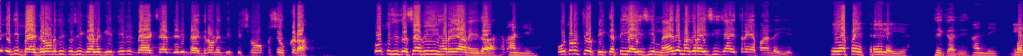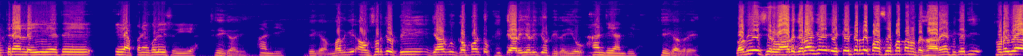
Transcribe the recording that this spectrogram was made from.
ਇਹਦੀ ਬੈਕਗ੍ਰਾਉਂਡ ਦੀ ਤੁਸੀਂ ਗੱਲ ਕੀਤੀ ਵੀ ਬੈਕ ਸਾਈਡ ਜਿਹੜੀ ਬੈਕਗ੍ਰਾਉਂਡ ਇਹਦੀ ਪਿੱਛੋਂ ਪਿਛੋਕੜ ਆ। ਉਹ ਤੁਸੀਂ ਦੱਸਿਆ ਵੀ ਹਰਿਆਣੇ ਦਾ? ਹਾਂਜੀ। ਉਧਰੋਂ ਝੋਟੀ ਕੱਟੀ ਆਈ ਸੀ ਮੈਂ ਦੇ ਮਗਰ ਆਈ ਸੀ ਜਾਂ ਇਸ ਤਰ੍ਹਾਂ ਹੀ ਆਪਾਂ ਨੇ ਲਈ ਹੈ ਜੀ? ਇਹ ਆਪਾਂ ਇਤਰਾ ਹੀ ਲਈ ਹੈ ਠੀਕ ਆ ਜੀ। ਹਾਂਜੀ ਇਤਰਾ ਲਈ ਹੈ ਤੇ ਇਹ ਆਪਣੇ ਕੋਲ ਹੀ ਸੂਈ ਹੈ ਠੀਕ ਆ ਜੀ। ਹਾਂਜੀ। ਠੀਕ ਆ ਮਤਲਬ ਕਿ ਅਮਸਰ ਝੋਟੀ ਜਾਂ ਕੋਈ ਗੱਭਣ ਟੁੱਕੀ ਤਿਆਰੀ ਵਾਲੀ ਝੋਟੀ ਲਈ ਹੋਊ ਹਾਂਜੀ ਹਾਂਜੀ। ਠੀਕ ਆ ਵੀਰੇ। ਲਓ ਵੀ ਇਹ ਸ਼ੁਰੂਆਤ ਕਰਾਂਗੇ ਇੱਕ ਇਧਰਲੇ ਪਾਸੇ ਆਪਾਂ ਤੁਹਾਨੂੰ ਦਿਖਾ ਰਹੇ ਹਾਂ ਠੀਕ ਹੈ ਜੀ? ਥੋੜਾ ਜਿਹਾ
